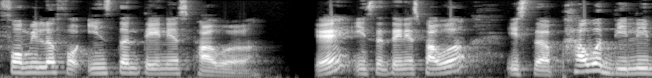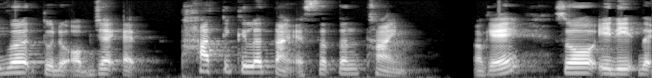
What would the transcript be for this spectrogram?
formula for instantaneous power. Okay, instantaneous power is the power delivered to the object at particular time, at certain time. Okay, so it is the,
